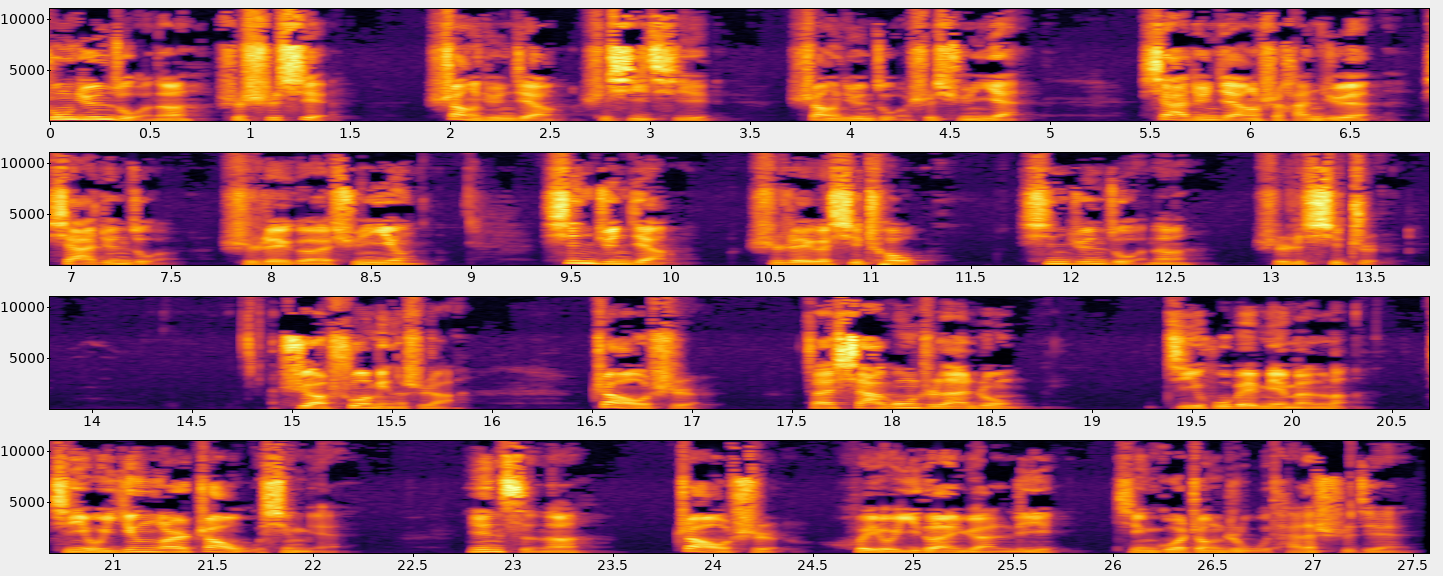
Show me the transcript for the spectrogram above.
中军佐呢是士燮，上军将是细齐，上军佐是荀彦，下军将是韩厥，下军佐是这个荀英，新军将是这个细抽，新军佐呢是西至。需要说明的是啊，赵氏在夏宫之难中几乎被灭门了，仅有婴儿赵武幸免。因此呢，赵氏会有一段远离晋国政治舞台的时间。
